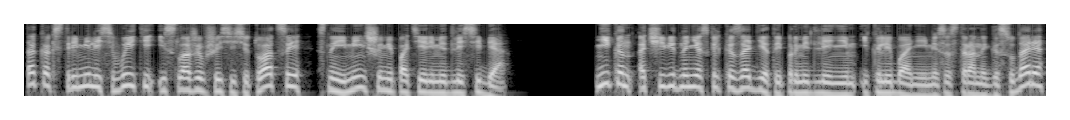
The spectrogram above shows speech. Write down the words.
так как стремились выйти из сложившейся ситуации с наименьшими потерями для себя. Никон, очевидно несколько задетый промедлением и колебаниями со стороны государя,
